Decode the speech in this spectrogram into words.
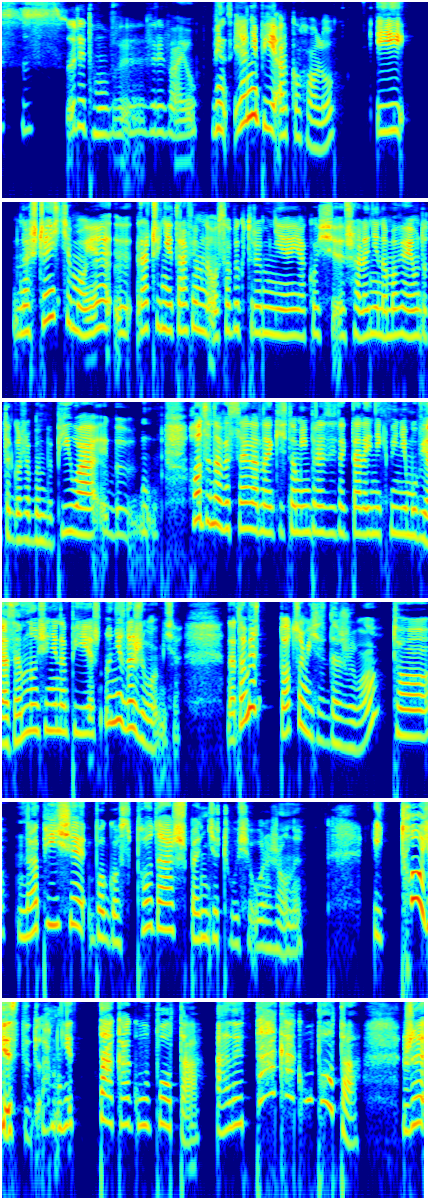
z, z rytmu wyrywają. Więc ja nie piję alkoholu i na szczęście moje y, raczej nie trafiam na osoby, które mnie jakoś szalenie namawiają do tego, żebym wypiła. Jakby chodzę na wesela, na jakieś tam imprezy i tak dalej, nikt mi nie mówi, a ze mną się nie napijesz. No nie zdarzyło mi się. Natomiast to, co mi się zdarzyło, to napij się, bo gospodarz będzie czuł się urażony. I to jest dla mnie taka głupota, ale taka głupota, że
